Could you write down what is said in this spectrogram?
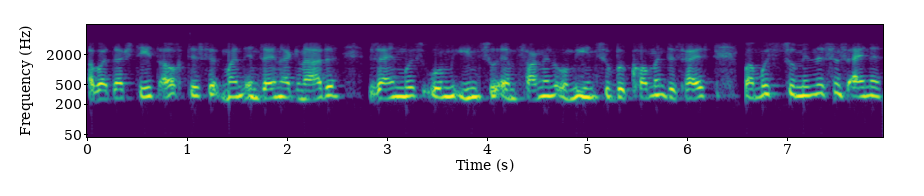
Aber da steht auch, dass man in seiner Gnade sein muss, um ihn zu empfangen, um ihn zu bekommen. Das heißt, man muss zumindest eine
